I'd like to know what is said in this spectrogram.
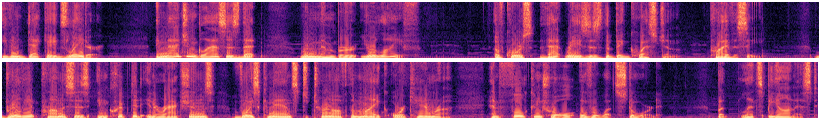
even decades later. Imagine glasses that remember your life. Of course, that raises the big question, privacy. Brilliant promises encrypted interactions, voice commands to turn off the mic or camera, and full control over what's stored. But let's be honest,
